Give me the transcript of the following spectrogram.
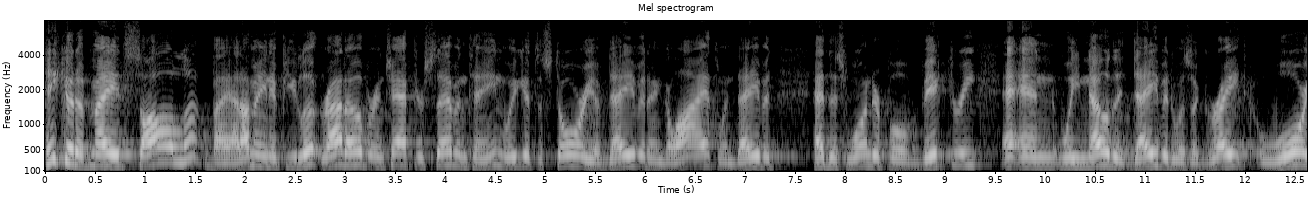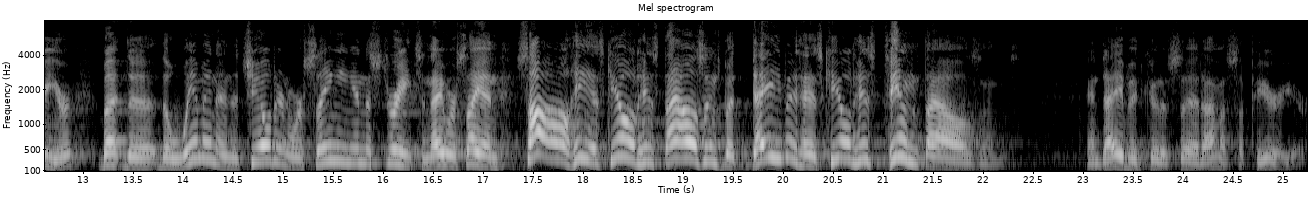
he could have made Saul look bad. I mean, if you look right over in chapter 17, we get the story of David and Goliath when David had this wonderful victory. And we know that David was a great warrior. But the, the women and the children were singing in the streets and they were saying, Saul, he has killed his thousands, but David has killed his ten thousands. And David could have said, I'm a superior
